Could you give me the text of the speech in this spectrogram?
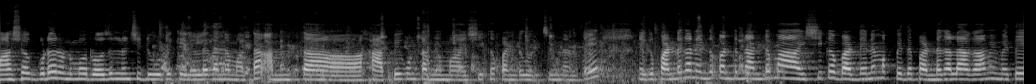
మా అశోక్ కూడా రెండు మూడు రోజుల నుంచి డ్యూటీకి వెళ్ళలేదన్నమాట. అంత హ్యాపీగా ఉంటాం మేము. మా ఇషిక పండుగ వచ్చిందంటే. ఇక పండుగను ఎందుకు అంటున్నా అంటే మా ఇషిక బర్త్డేనే మాకు పెద్ద పండగలాగా మేమైతే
